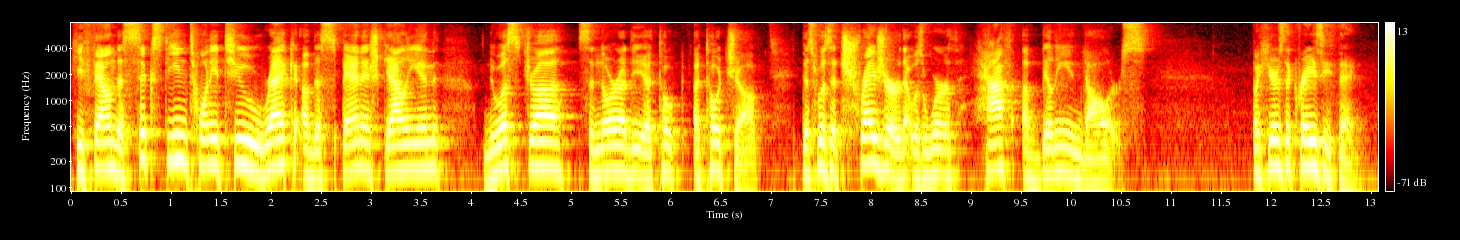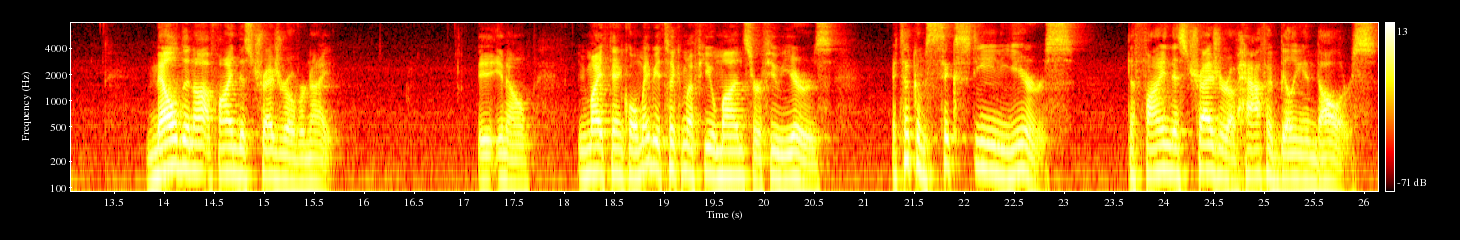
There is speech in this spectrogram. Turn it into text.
He found the 1622 wreck of the Spanish galleon Nuestra Senora de Atocha. This was a treasure that was worth half a billion dollars. But here's the crazy thing Mel did not find this treasure overnight. It, you know, you might think, well, maybe it took him a few months or a few years. It took him 16 years to find this treasure of half a billion dollars.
